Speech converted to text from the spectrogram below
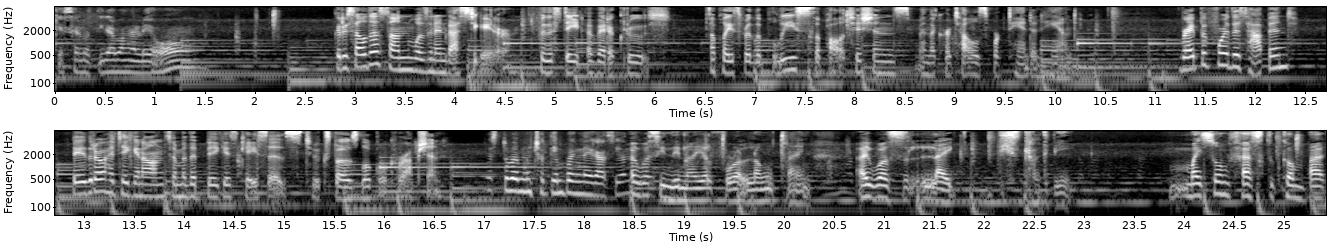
que se lo tiraban a León. Griselda's son was an investigator for the state of Veracruz, a place where the police, the politicians, and the cartels worked hand in hand. Right before this happened, Pedro had taken on some of the biggest cases to expose local corruption. Estuve mucho tiempo en negación. I was in denial for a long time. I was like, this can't be. My son has to come back.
